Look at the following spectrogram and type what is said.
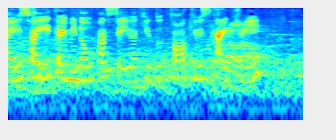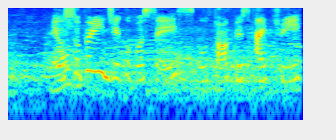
É isso aí, terminou o passeio aqui do Tokyo Skytree. Eu super indico vocês, o Tokyo Skytree,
